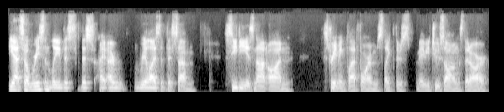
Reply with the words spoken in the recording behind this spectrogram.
Yeah. So recently, this this I, I realized that this um, CD is not on streaming platforms. Like there's maybe two songs that are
